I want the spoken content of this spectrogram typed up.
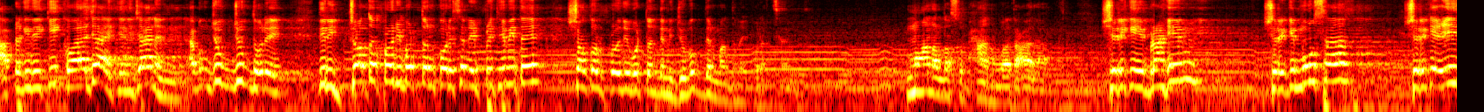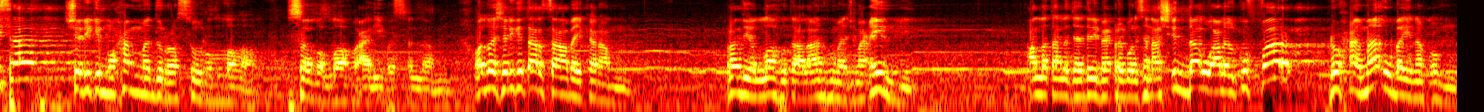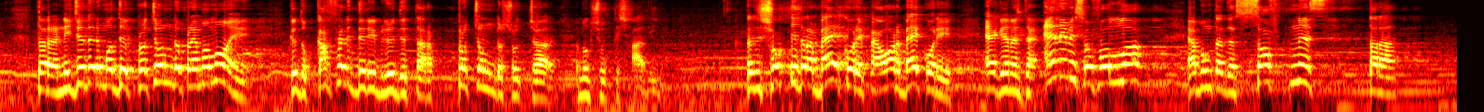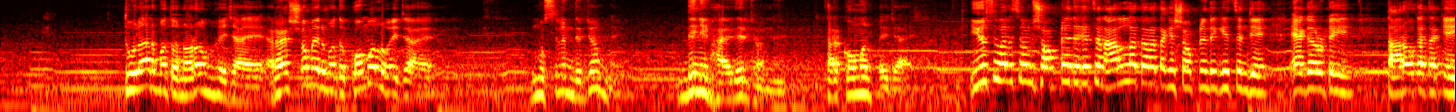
আপনাকে দিয়ে কি করা যায় তিনি জানেন এবং যুগ যুগ ধরে তিনি যত পরিবর্তন করেছেন এই পৃথিবীতে সকল পরিবর্তন তিনি যুবকদের মাধ্যমে করেছেন মহান আল্লাহ সুবহানাহু ওয়া তাআলা শরীকে ইব্রাহিম শরীকে মুসা শরীকে ঈসা শরীকে মুহাম্মদুর রাসূলুল্লাহ সাল্লাল্লাহু আলাইহি ওয়াসাল্লাম অথবা শরীকে তার সাহাবায়ে کرام রাদিয়াল্লাহু তাআলা আনহুম আজমাইন আল্লাহ তাআলা যাদের ব্যাপারে বলেছেন আশিদ্দাউ আলাল কুফার রুহামাউ বাইনাহুম। তারা নিজেদের মধ্যে প্রচণ্ড প্রেমময়, কিন্তু কাফেরদের বিরুদ্ধে তারা প্রচণ্ড সোচ্চার এবং শক্তিশালী। তাদের শক্তি তারা ব্যয় করে পাওয়ার ব্যয় করে against the enemies of Allah এবং তাদের সফটনেস তারা তুলার মতো নরম হয়ে যায়, রেশমের মতো কোমল হয়ে যায় মুসলিমদের জন্য, দিনী ভাইদের জন্য তারা কোমল হয়ে যায়। ইউসুফ আলাইহিস সালাম স্বপ্নে দেখেছেন, আল্লাহ তাআলা তাকে স্বপ্নে দেখেছেন যে এগারোটি তারকা তাকে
